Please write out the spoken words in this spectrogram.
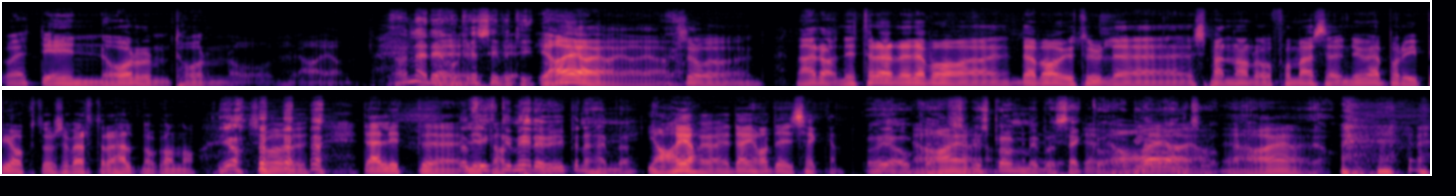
Og et enormt tårn og Ja, ja. ja, nei, det er aggressive typer. Ja, ja. ja, ja. Ja. Så Nei da, dette der, det var, det var utrolig spennende å få med seg. Nå er jeg på rypejakt, og så blir det helt noe annet. Ja. Så det er litt, eh, Da litt fikk du med deg rypene hjem, da? Ja, ja, ja. De hadde i sekken. Oh, ja, ok. Ja, ja, Så du sprang med bare sekk og Ja, hagle og ja, alt ja. sånt? ja, ja, ja.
